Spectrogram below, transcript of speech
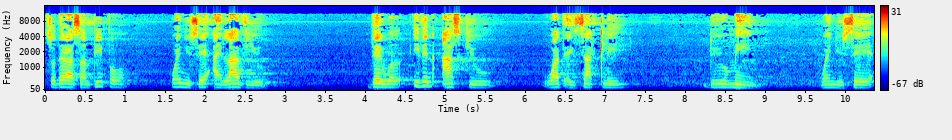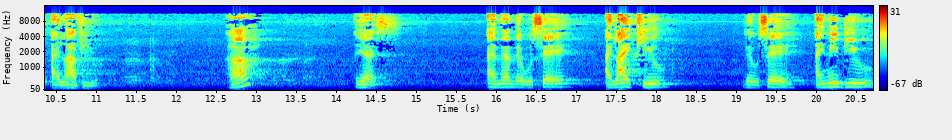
So there are some people, when you say, I love you, they will even ask you, What exactly do you mean when you say, I love you? Huh? Yes. And then they will say, I like you. They will say, I need you.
